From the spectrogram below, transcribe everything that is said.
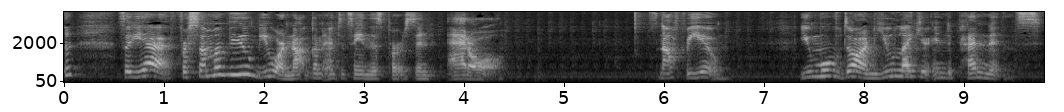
so yeah, for some of you, you are not going to entertain this person at all. It's not for you. You moved on. You like your independence.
